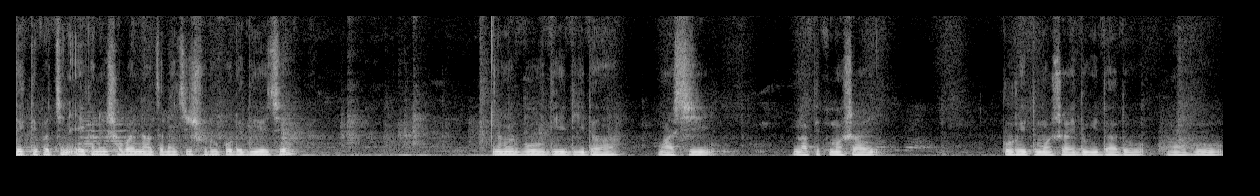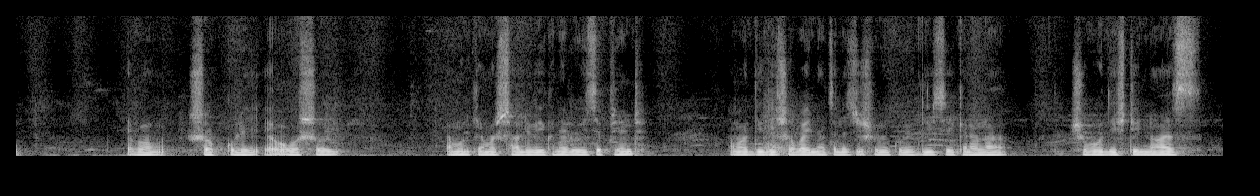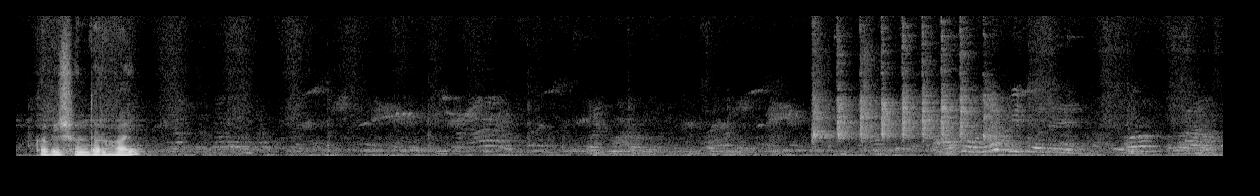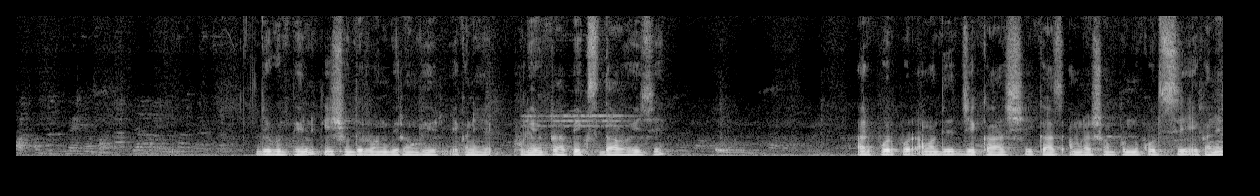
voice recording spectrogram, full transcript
দেখতে পাচ্ছেন, এখানে সবাই নাচানাচি শুরু করে দিয়েছে। আমার বৌদি, দিদা, মাসি, নাপিত মশাই, পুরোহিত মশাই, দুই দাদু, আমার বউ এবং সকলে অবশ্যই। এমনকি আমার শালিও এখানে রয়েছে ফ্রেন্ড। আমার দিদি সবাই নাচানাচি শুরু করে দিয়েছে, কেননা শুভ দৃষ্টির নাচ খুবই সুন্দর হয়। দেখুন পেন, কি সুন্দর রং বেরঙের এখানে ফুলের গ্রাফিক্স দেওয়া হয়েছে। আর পরপর আমাদের যে কাজ, সেই কাজ আমরা সম্পূর্ণ করছি এখানে।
